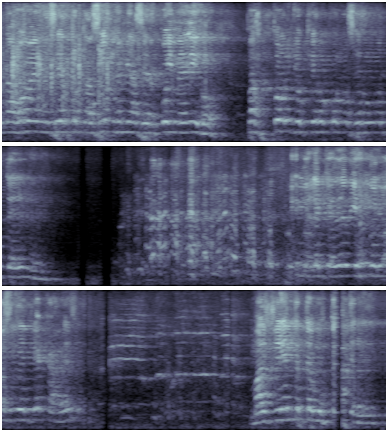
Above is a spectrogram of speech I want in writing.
Una joven en cierta ocasión se me acercó y me dijo, pastor, yo quiero conocer un hotel. Y me le quedé viendo yo así de pie a cabeza. Mal cliente te buscaste.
